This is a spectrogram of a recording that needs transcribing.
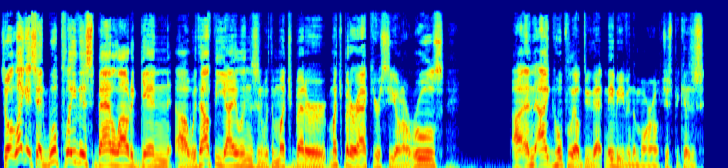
So, like I said, we'll play this battle out again uh, without the islands and with a much better, much better accuracy on our rules. Uh, and I hopefully I'll do that, maybe even tomorrow, just because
